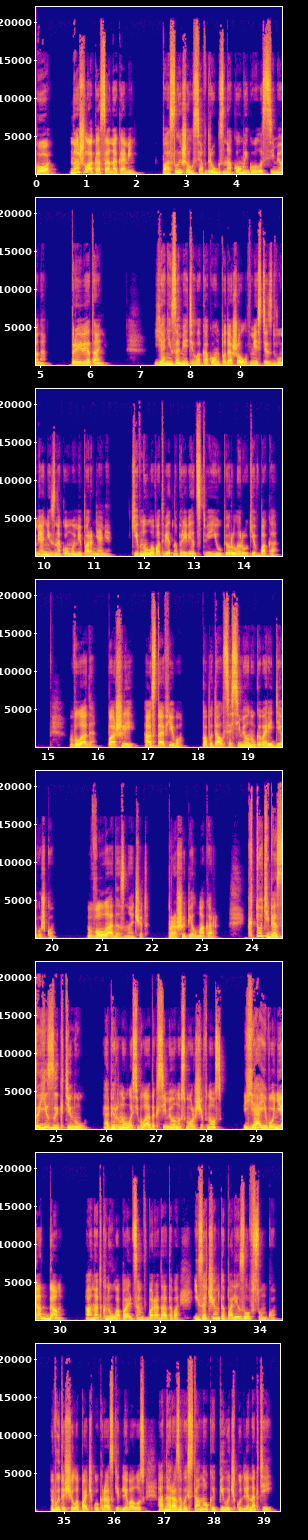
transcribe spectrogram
О, нашла коса на камень. Послышался вдруг знакомый голос Семёна. Привет, Ань. Я не заметила, как он подошел вместе с двумя незнакомыми парнями. Кивнула в ответ на приветствие и уперла руки в бока. Влада, пошли, оставь его, попытался Семен уговорить девушку. Влада, значит, прошипел Макар. Кто тебя за язык тянул? Обернулась Влада к Семену, сморщив нос. Я его не отдам. Она ткнула пальцем в Бородатого и зачем-то полезла в сумку. Вытащила пачку краски для волос, одноразовый станок и пилочку для ногтей.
